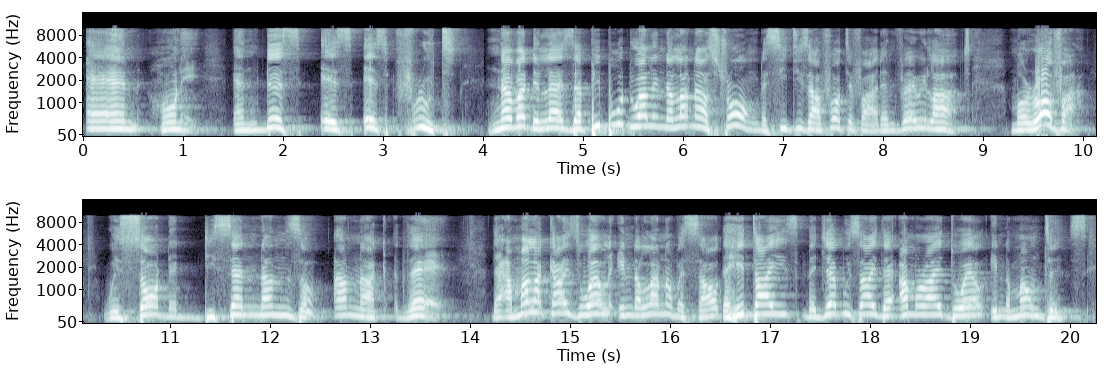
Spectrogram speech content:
and honey, and this is its fruit. Nevertheless, the people dwelling in the land are strong, the cities are fortified and very large. Moreover, we saw the descendants of Anak there the Amalekites dwell in the land of the south. The Hittites, the Jebusites, the Amorites dwell in the mountains.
